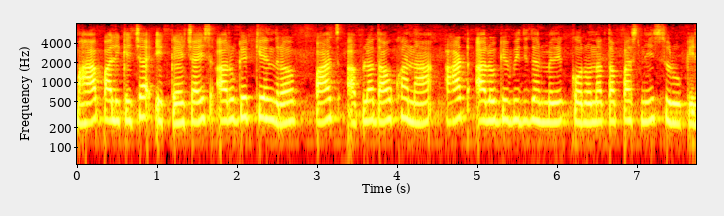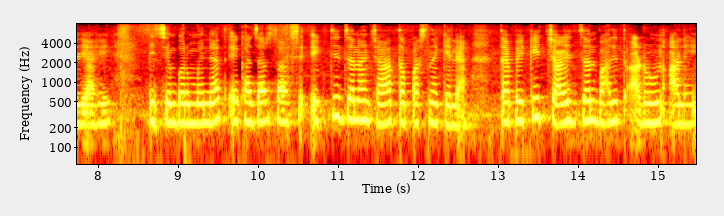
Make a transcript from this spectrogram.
महापालिकेच्या एक्केचाळीस आरोग्य केंद्र पाच आपला दवाखाना आठ आरोग्य विधी दरम्यान कोरोना तपासणी सुरू केली आहे. डिसेंबर महिन्यात एक हजार सहाशे एकतीस जणांच्या तपासण्या केल्या. त्यापैकी चाळीस जण बाधित आढळून आले.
